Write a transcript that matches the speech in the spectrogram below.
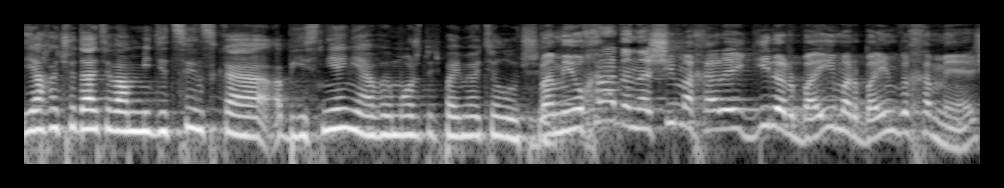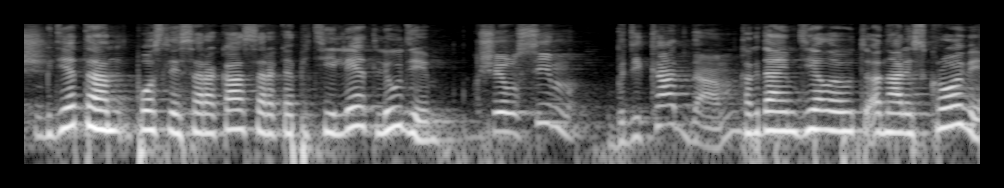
Я хочу дать вам медицинское объяснение, вы, может быть, поймете лучше. Где-то после 40-45 лет люди, когда им делают анализ крови,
